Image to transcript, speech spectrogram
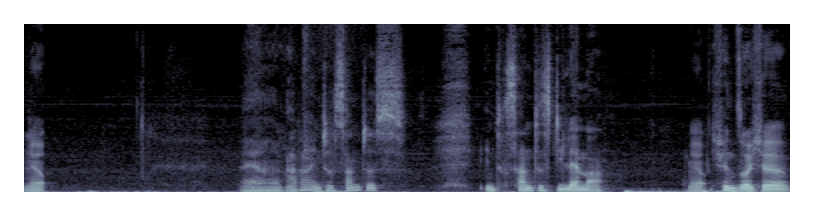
Ja. Ja, gut. Aber interessantes, interessantes Dilemma. Ja. Ich finde solche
